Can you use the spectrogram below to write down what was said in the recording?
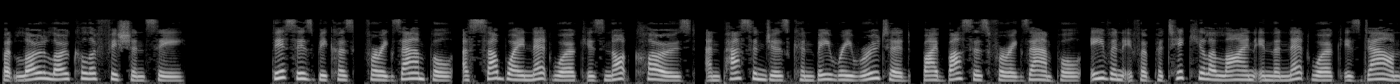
but low local efficiency. This is because, for example, a subway network is not closed, and passengers can be rerouted, by buses for example, even if a particular line in the network is down.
